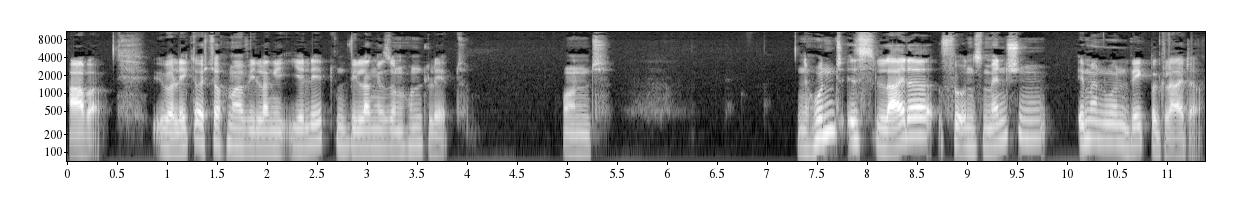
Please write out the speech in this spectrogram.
Aber überlegt euch doch mal, wie lange ihr lebt und wie lange so ein Hund lebt. Und ein Hund ist leider für uns Menschen immer nur ein Wegbegleiter.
